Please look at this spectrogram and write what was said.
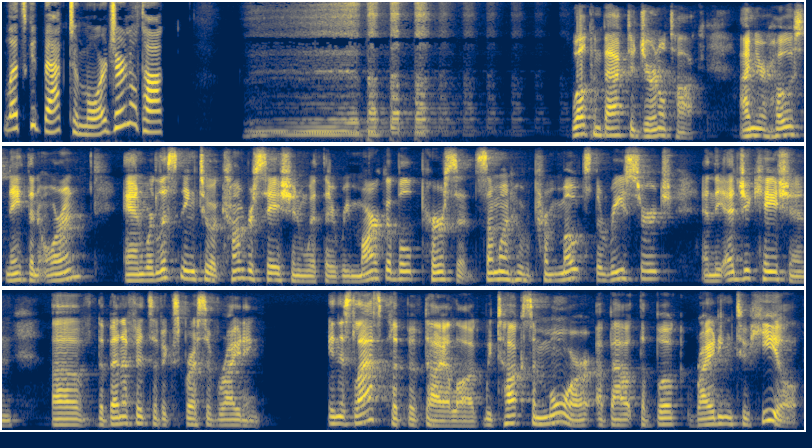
let's get back to more journal talk. Welcome back to Journal Talk. I'm your host, Nathan Ohren, and we're listening to a conversation with a remarkable person, someone who promotes the research and the education of the benefits of expressive writing. In this last clip of dialogue, we talk some more about the book Writing to Heal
